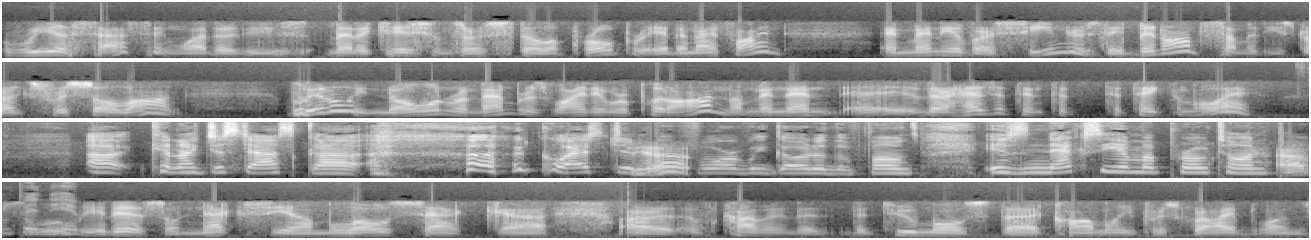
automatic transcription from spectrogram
reassessing whether these medications are still appropriate. And I find, and many of our seniors, they've been on some of these drugs for so long. Literally, no one remembers why they were put on them, and then uh, they're hesitant to, to take them away. Uh, can I just ask uh, a question Yeah. before we go to the phones? Is Nexium a proton pump Absolutely, inhibitor? it is. So Nexium, Losec uh, are common, the, the two most uh, commonly prescribed ones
